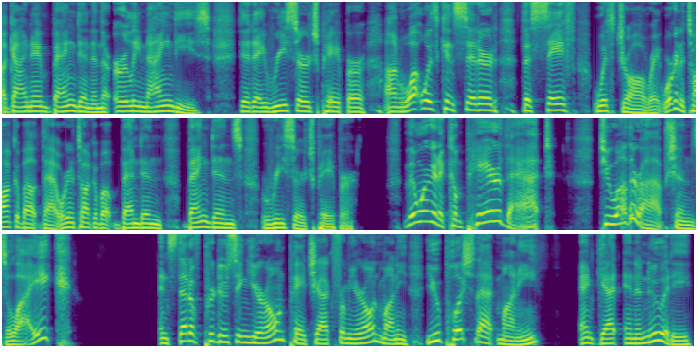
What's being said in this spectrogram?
A guy named Bengen in the early 90s did a research paper on what was considered the safe withdrawal rate. We're going to talk about that. We're going to talk about Bengen's research paper. Then we're going to compare that to other options like instead of producing your own paycheck from your own money, you push that money and get an annuity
